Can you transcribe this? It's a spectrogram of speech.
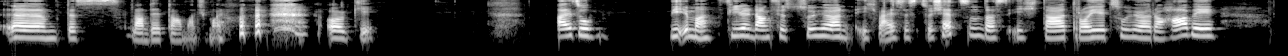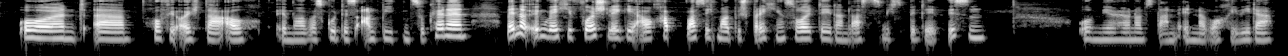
ähm, das landet da manchmal. okay. Also, wie immer, vielen Dank fürs Zuhören. Ich weiß es zu schätzen, dass ich da treue Zuhörer habe und äh, hoffe euch da auch immer was Gutes anbieten zu können. Wenn ihr irgendwelche Vorschläge auch habt, was ich mal besprechen sollte, dann lasst es mich bitte wissen. Und wir hören uns dann in der Woche wieder.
